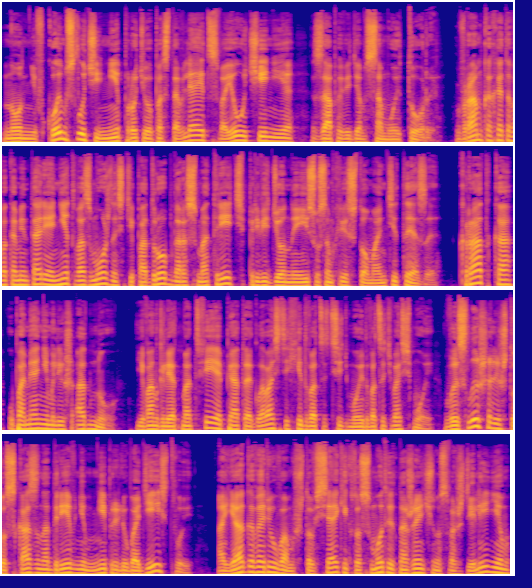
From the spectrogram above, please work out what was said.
но он ни в коем случае не противопоставляет свое учение заповедям самой Торы. В рамках этого комментария нет возможности подробно рассмотреть приведенные Иисусом Христом антитезы. Кратко упомянем лишь одну. Евангелие от Матфея, 5 глава, стихи 27 и 28. «Вы слышали, что сказано древним «не прелюбодействуй», а я говорю вам, что всякий, кто смотрит на женщину с вожделением,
